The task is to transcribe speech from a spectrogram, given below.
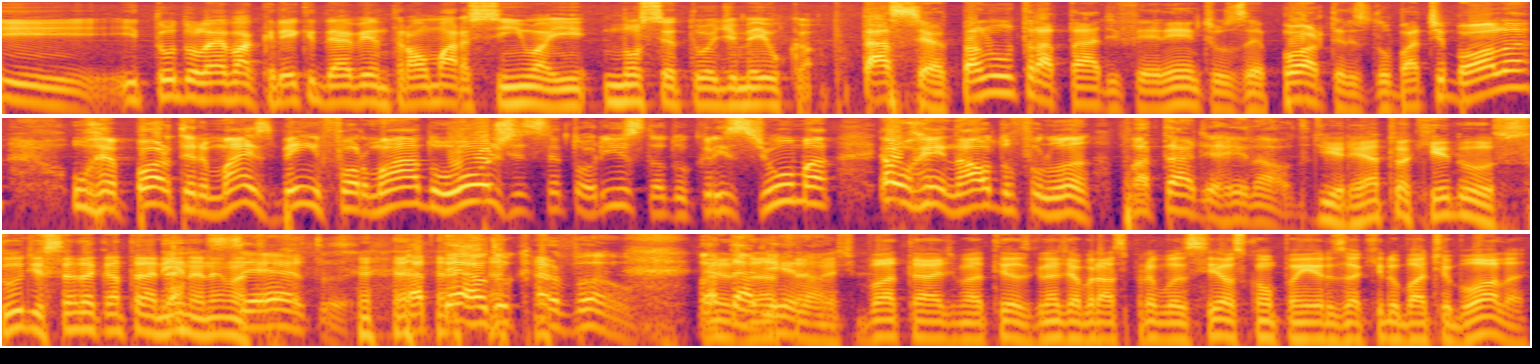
E, e, tudo leva a crer que deve entrar o Marcinho aí no setor de meio campo. Tá certo. Para não tratar diferente os repórteres do bate-bola, o repórter mais bem informado, hoje setorista do Criciúma, é o Reinaldo Fuluan. Boa tarde, Reinaldo. Direto aqui do sul de Santa Catarina, tá né, Matheus? Certo. Da terra do carvão. Boa tarde, Reinaldo. Boa tarde, Matheus. Grande abraço para você, aos companheiros aqui do bate-bola.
